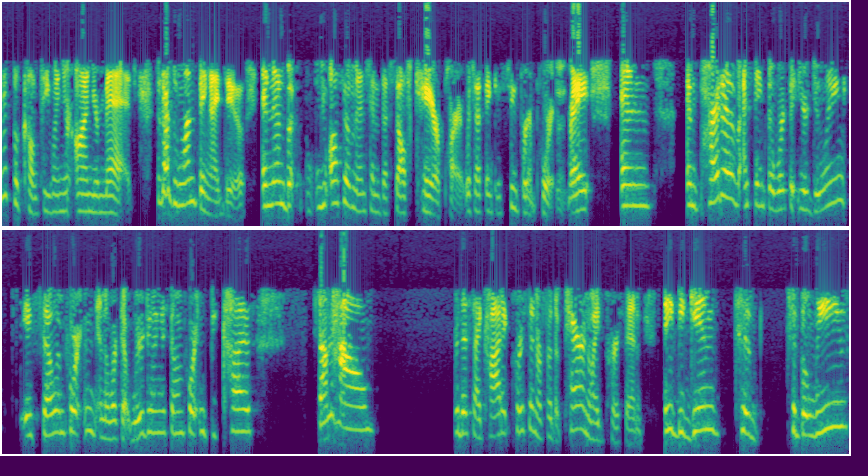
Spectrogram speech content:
difficulty when you're on your med. So that's one thing I do. And then, but you also mentioned the self-care part, which I think is super important, right? And, and part of, I think, the work that you're doing is so important and the work that we're doing is so important because somehow for the psychotic person or for the paranoid person, they begin to to believe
